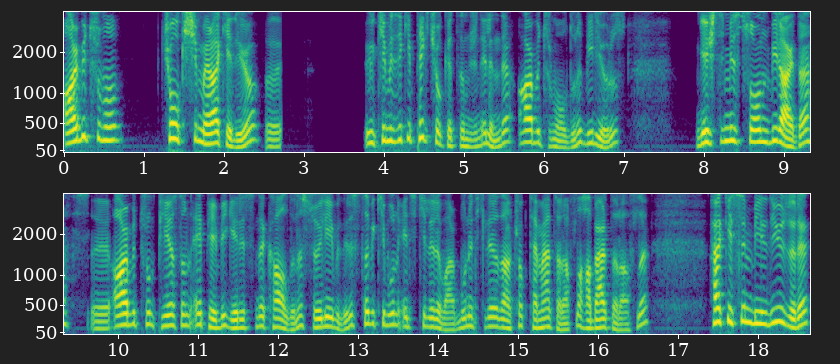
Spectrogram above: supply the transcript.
Arbitrum'u çoğu kişi merak ediyor. E, ülkemizdeki pek çok yatırımcının elinde Arbitrum olduğunu biliyoruz. Geçtiğimiz son bir ayda e, Arbitrum piyasanın epey bir gerisinde kaldığını söyleyebiliriz. Tabii ki bunun etkileri var. Bunun etkileri daha çok temel taraflı, haber taraflı. Herkesin bildiği üzere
